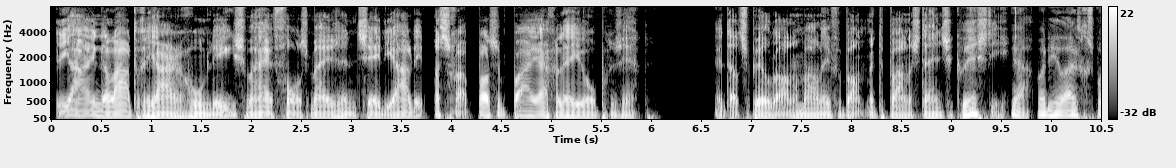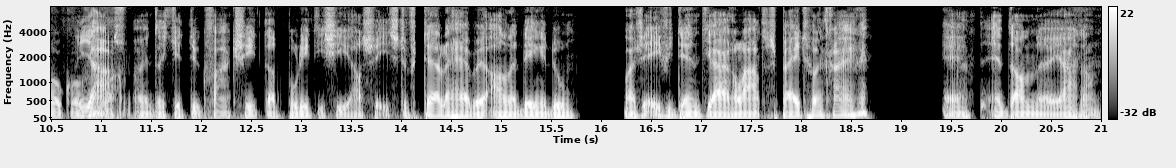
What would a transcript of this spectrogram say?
Ja, in de latere jaren GroenLinks, maar hij heeft volgens mij zijn CDA-lidmaatschap pas een paar jaar geleden opgezegd. En dat speelde allemaal in verband met de Palestijnse kwestie. Ja, waar hij heel uitgesproken over Ja, was. dat je natuurlijk vaak ziet dat politici, als ze iets te vertellen hebben, alle dingen doen waar ze evident jaren later spijt van krijgen. Eh, en dan, eh, ja, dan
